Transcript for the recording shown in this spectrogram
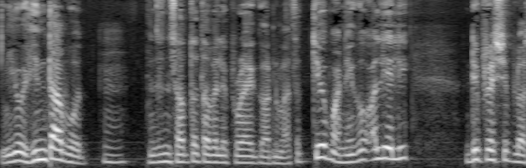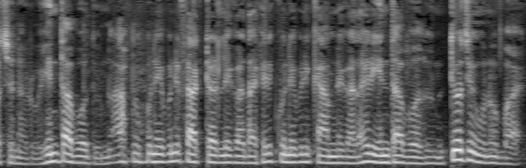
यो हिन्ताबोध जुन शब्द तपाईँले प्रयोग गर्नुभएको छ त्यो भनेको अलिअलि डिप्रेसिभ लक्षणहरू हिन्ताबोध हुनु आफ्नो कुनै पनि फ्याक्टरले गर्दाखेरि कुनै पनि कामले गर्दाखेरि हिन्ताबोध हुनु त्यो चाहिँ हुनु भएन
